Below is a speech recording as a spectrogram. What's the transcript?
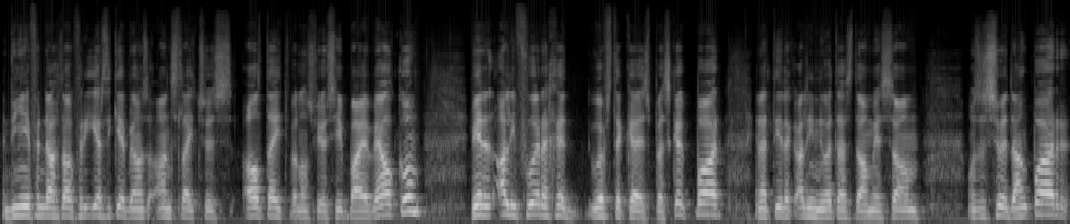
Indien jy vandag dalk vir die eerste keer by ons aansluit, soos altyd, wil ons vir jou sê baie welkom. Weet dat al die vorige hoofstukke is beskikbaar en natuurlik al die notas daarmee saam. Ons is so dankbaar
